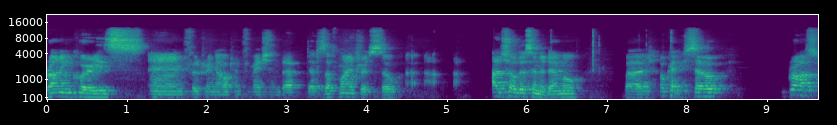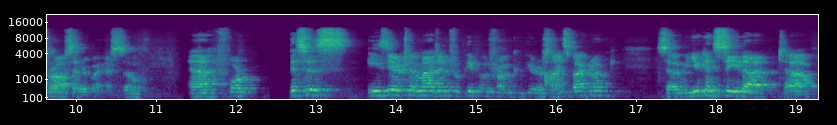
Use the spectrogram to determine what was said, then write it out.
running queries, and filtering out information that, that is of my interest. So I'll show this in a demo. But okay, so graphs, graphs everywhere. So uh, for this is easier to imagine for people from computer science background. So you can see that uh,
